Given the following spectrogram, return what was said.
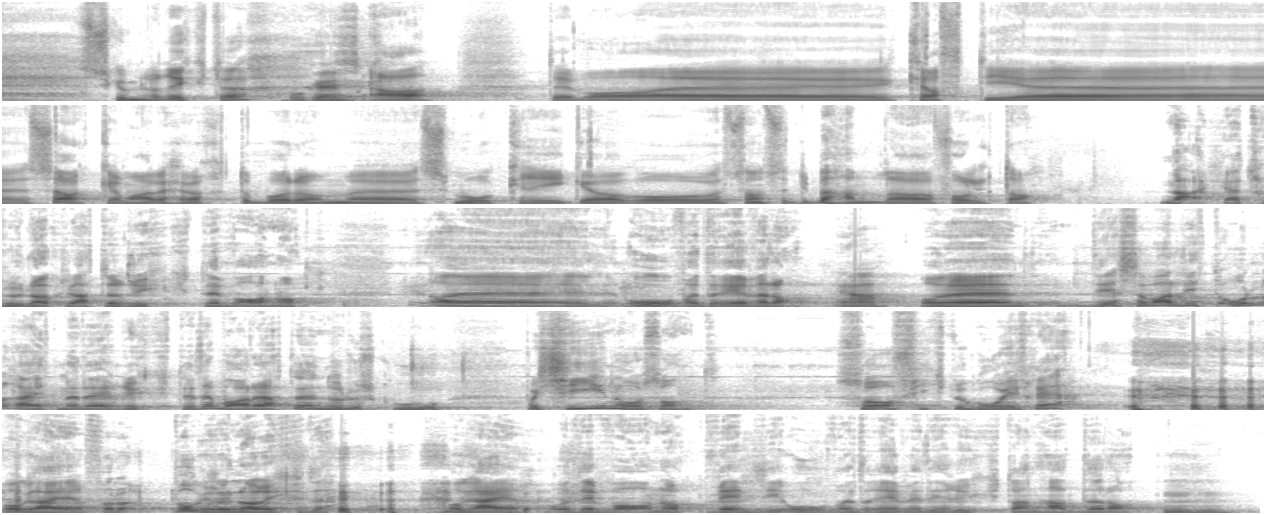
skumle rykter. Okay. Ja. Det var uh, kraftige uh, saker vi hadde hørt, både om småkriger og sånn som de behandla folk, da. Nei, jeg tror nok at ryktet var nok overdrevet, da. Ja. Og det som var litt ålreit med det ryktet, det var det at når du skulle på kino og sånt, så fikk du gå i fred og greier, for, på grunn av ryktet og greier. Og det var nok veldig overdrevet, det ryktet han hadde, da.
